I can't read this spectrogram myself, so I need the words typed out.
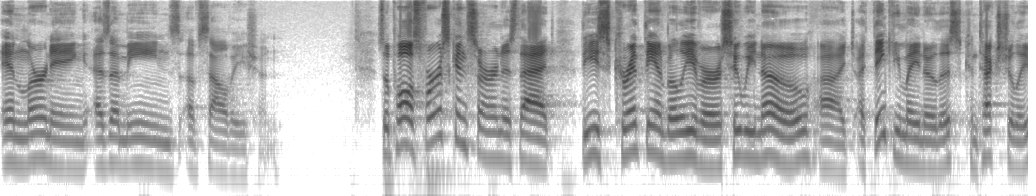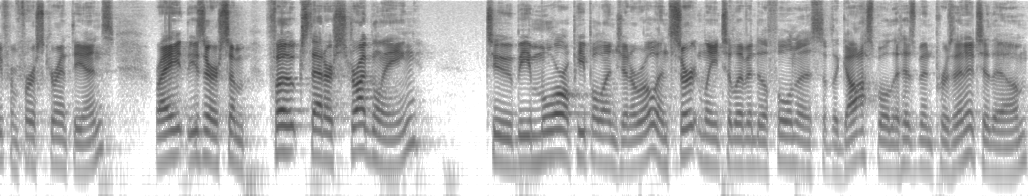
and learning as a means of salvation. So, Paul's first concern is that these Corinthian believers, who we know, uh, I think you may know this contextually from 1 Corinthians, right? These are some folks that are struggling to be moral people in general, and certainly to live into the fullness of the gospel that has been presented to them.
